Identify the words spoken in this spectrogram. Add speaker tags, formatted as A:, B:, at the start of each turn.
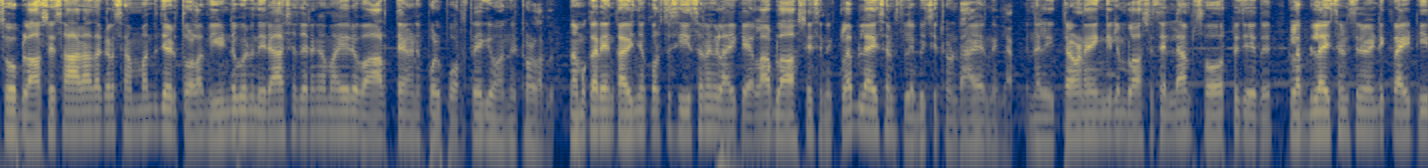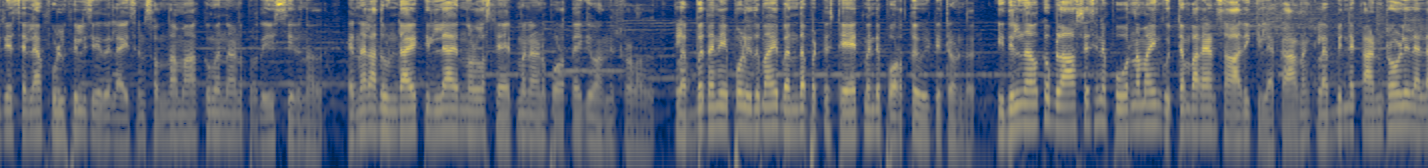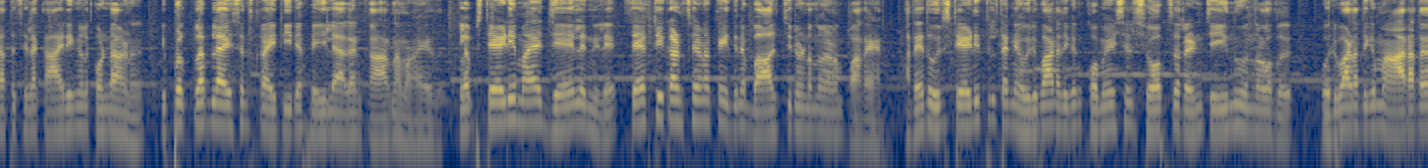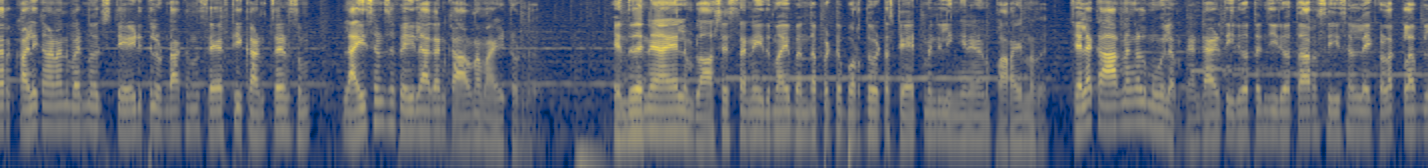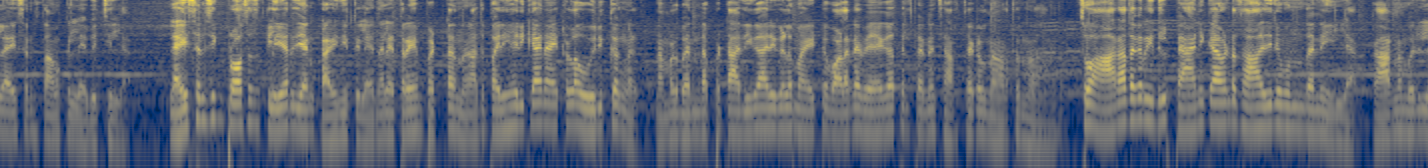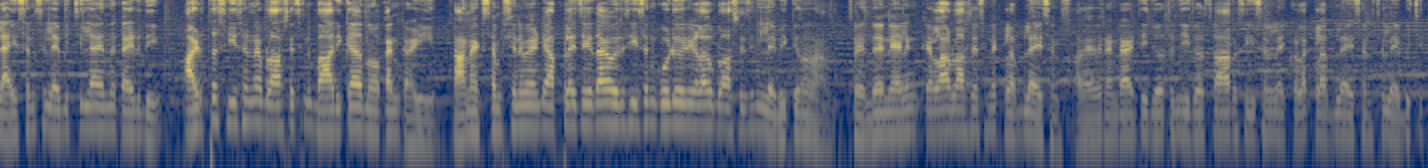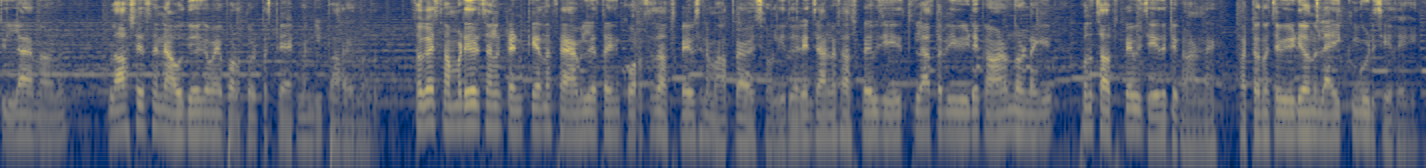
A: So Blasters ആരാധകരെ സംബന്ധിച്ചിടത്തോളം വീണ്ടും ഒരു നിരാശാജനകമായ ഒരു വാർത്തയാണ് ഇപ്പോൾ പുറത്തേക്ക് വന്നിട്ടുള്ളത്. നമുക്കറിയാം കഴിഞ്ഞ കുറച്ച് സീസണുകളായി കേരള ബ്ലാസ്റ്റേഴ്സിന് ക്ലബ് ലൈസൻസ് ലഭിച്ചിട്ടുണ്ടായിരുന്നില്ല. എന്നാൽ ഇത്തവണയെങ്കിലും ബ്ലാസ്റ്റേഴ്സ് എല്ലാം സോർട്ട് ചെയ്ത് ക്ലബ് ലൈസൻസിന് വേണ്ടി ക്രൈറ്റീരിയസ് എല്ലാം ഫുൾഫിൽ ചെയ്ത് ലൈസൻസ് സ്വന്തമാക്കുമെന്നാണ് പ്രതീക്ഷിച്ചിരുന്നത്. എന്നാൽ അതുണ്ടായിട്ടില്ല എന്നുള്ള സ്റ്റേറ്റ്മെന്റ് ആണ് പുറത്തേക്ക് വന്നിട്ടുള്ളത്. ക്ലബ്ബ് തന്നെ ഇപ്പോൾ ഇതുമായി ബന്ധപ്പെട്ട് സ്റ്റേറ്റ്മെന്റ് പുറത്ത് വിട്ടിട്ടുണ്ട്. ഇതിൽ നമുക്ക് ബ്ലാസ്റ്റേഴ്സിനെ പൂർണമായും കുറ്റം പറയാൻ സാധിക്കില്ല. കാരണം ക്ലബിന്റെ കൺട്രോളിലല്ലാത്ത ചില കാര്യങ്ങൾ കൊണ്ടാണ് ഇപ്പോൾ ക്ലബ് ലൈസൻസ് ക്രൈറ്റീരിയ ഫെയിലാകാൻ കാരണമായത്. ക്ലബ് സ്റ്റേഡിയമായ ജെ എൽ എന്നിലെ സേഫ്റ്റി കൺസേൺ ഒക്കെ ഇതിനെ ബാധിച്ചിട്ടുണ്ടെന്ന് വേണം പറയാൻ. അതായത് ഒരു സ്റ്റേഡിയത്തിൽ തന്നെ ഒരുപാടധികം കൊമേഴ്ഷ്യൽ ഷോപ്സ് റൺ ചെയ്യുന്നു എന്നുള്ളത് ഒരുപാടധികം ആരാധകർ കളി കാണാൻ വരുന്ന ഒരു സ്റ്റേഡിയത്തിൽ ഉണ്ടാക്കുന്ന സേഫ്റ്റി കൺസേൺസും ലൈസൻസ് ഫെയിലാകാൻ കാരണമായിട്ടുണ്ട്. എന്തു തന്നെ ആയാലും ബ്ലാസ്റ്റേഴ്സ് തന്നെ ഇതുമായി ബന്ധപ്പെട്ട് പുറത്തുവിട്ട സ്റ്റേറ്റ്മെന്റിൽ ഇങ്ങനെയാണ് പറയുന്നത്. ചില കാരണങ്ങൾ മൂലം രണ്ടായിരത്തി ഇരുപത്തഞ്ച് ഇരുപത്തി സീസണിലേക്കുള്ള ക്ലബ് ലൈസൻസ് നമുക്ക് ലഭിച്ചില്ല. ലൈസൻസിങ് പ്രോസസ്സ് ക്ലിയർ ചെയ്യാൻ കഴിഞ്ഞിട്ടില്ല. എന്നാൽ എത്രയും പെട്ടെന്ന് അത് പരിഹരിക്കാനായിട്ടുള്ള ഒരുക്കങ്ങൾ നമ്മൾ ബന്ധപ്പെട്ട അധികാരികളുമായിട്ട് വളരെ വേഗത്തിൽ തന്നെ ചർച്ചകൾ നടത്തുന്നതാണ്. സോ ആരാധകർ ഇതിൽ പാനിക് ആവേണ്ട സാഹചര്യമൊന്നും തന്നെ ഇല്ല. കാരണം ഒരു ലൈസൻസ് ലഭിച്ചില്ല എന്ന് കരുതി അടുത്ത സീസണിനെ ബ്ലാസ്റ്റേഴ്സിന് ബാധിക്കാതെ നോക്കാൻ കഴിയും. കാരണം എക്സംഷന് വേണ്ടി അപ്ലൈ ചെയ്ത ഒരു സീസൺ കൂടി ഒരു ഇളവ് ബ്ലാസ്റ്റേഴ്സിന് ലഭിക്കുന്നതാണ്. സോ എന്ത് തന്നെയായാലും കേരള ബ്ലാസ്റ്റേഴ്സിന്റെ ക്ലബ് ലൈസൻസ് അതായത് രണ്ടായിരത്തി ഇരുപത്തഞ്ച് ഇരുപത്തി ആറ് സീസണിലേക്കുള്ള ക്ലബ് ലൈസൻസ് ലഭിച്ചിട്ടില്ല എന്നാണ് ബ്ലാസ്റ്റേഴ്സ് തന്നെ ഔദ്യോഗികമായി പുറത്തുവിട്ട സ്റ്റേറ്റ്മെന്റിൽ പറയുന്നത്. സോ ഗൈസ് നമ്മുടെ ഈ ഒരു ചാനൽ ടെൻ കെ എന്ന ഫാമിലി എത്താൻ കുറച്ച് സബ്സ്ക്രൈബേഴ്സിനെ മാത്രമേ ആവശ്യമുള്ളൂ. ഇതുവരെയും ചാനൽ സബ്സ്ക്രൈബ് ചെയ്തിട്ടില്ലാത്തൊരു വീഡിയോ കാണുന്നുണ്ടെങ്കിൽ ഒന്ന് സബ്സ്ക്രൈബ് ചെയ്തിട്ട് കാണണേ. പറ്റുമെന്ന് വെച്ചാൽ വീഡിയോ ഒന്ന് ലൈക്കും കൂടി ചെയ്തേക്കും.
